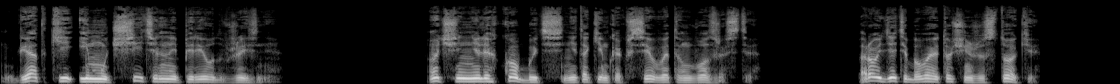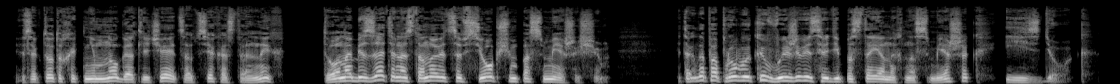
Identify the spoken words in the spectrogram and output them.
Гадкий и мучительный период в жизни. Очень нелегко быть не таким, как все в этом возрасте. Порой дети бывают очень жестоки. Если кто-то хоть немного отличается от всех остальных, то он обязательно становится всеобщим посмешищем. И тогда попробуй-ка выживи среди постоянных насмешек и издевок.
